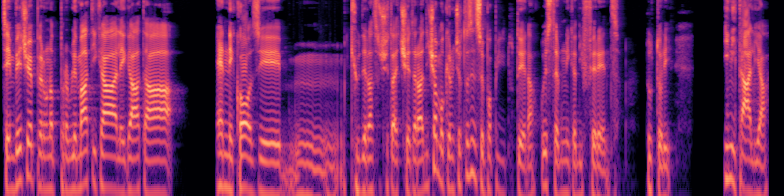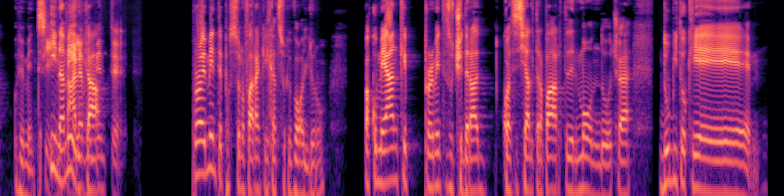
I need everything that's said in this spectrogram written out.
Se invece per una problematica legata a N cose, mh, chiude la società, eccetera, diciamo che in un certo senso è un po' più di tutela. Questa è l'unica differenza. Tutto lì. In Italia, ovviamente. Sì, in Italia, America, ovviamente, probabilmente possono fare anche il cazzo che vogliono. Ma come anche probabilmente succederà qualsiasi altra parte del mondo. Cioè, dubito che,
